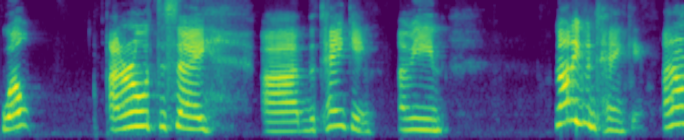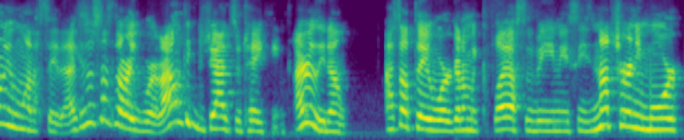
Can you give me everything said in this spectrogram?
Well, I don't know what to say. Uh, the tanking I mean, not even tanking. I don't even want to say that because that's not the right word. I don't think the Jags are tanking. I really don't. I thought they were going to make the playoffs at the beginning of the season. Not sure anymore.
